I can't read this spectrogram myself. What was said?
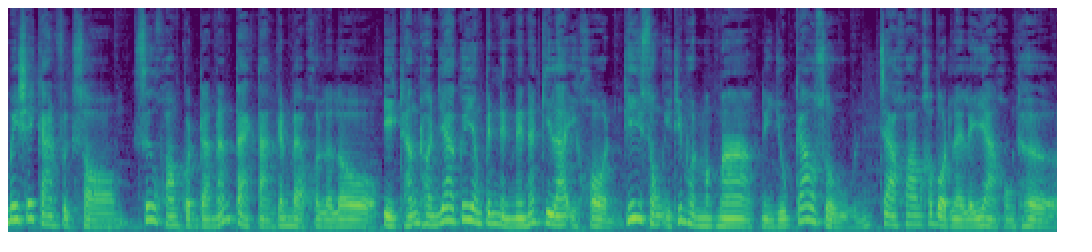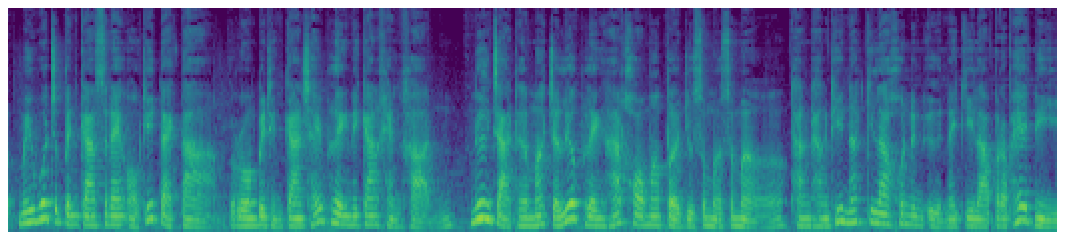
ไม่ใช่การฝึกซ้อม ซึ่งความกดดันนั้นแตกต่างกันแบบคนละโลก อีกทั้งทอนย่าก็ยังเป็นหนึ่งในนักกีฬาอีกคน ที่ทรงอิทธิพลมากๆ ในยุค 90 จากความขบถหลายๆอย่างของเธอ ไม่ว่าจะเป็นการแสดงออกที่แตกต่าง รวมไปถึงการใช้เพลงในการแข่งขัน เนื่องจากเธอมักจะเลือกเพลงฮาร์ดคอร์มาเปิดอยู่เสมอๆทั้งทั้งๆที่นักกีฬาคนอื่น ๆ ในกีฬาประเภทนี้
